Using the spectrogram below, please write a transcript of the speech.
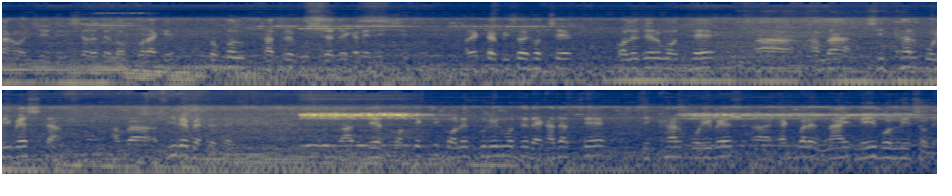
না হয়, সেই জিনিসটা যাতে লক্ষ্য রাখে। সকল ছাত্রের ভর্তি যাতে এখানে নিশ্চিত আরেকটা বিষয় হচ্ছে, কলেজের মধ্যে আমরা শিক্ষার পরিবেশটা আমরা ফিরে পেতে চাই। প্রত্যেকটি কলেজগুলির মধ্যে দেখা যাচ্ছে শিক্ষার পরিবেশ একবারে নাই, নেই বললেই চলে।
